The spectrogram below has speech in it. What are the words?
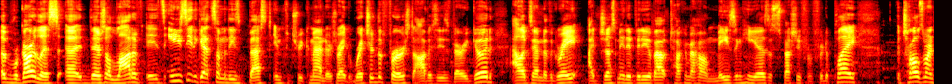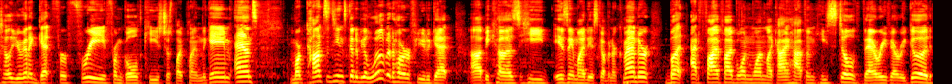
uh, regardless uh, there's a lot of it's easy to get some of these best infantry commanders right? Richard the first obviously is very good. Alexander the Great I just made a video about talking about how amazing he is especially for free to play Charles Martel you're gonna get for free from gold keys just by playing the game. And Mark Constantine's going to be a little bit harder for you to get uh, because he is a mightiest governor commander but at 5511 like I have him he's still very very good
